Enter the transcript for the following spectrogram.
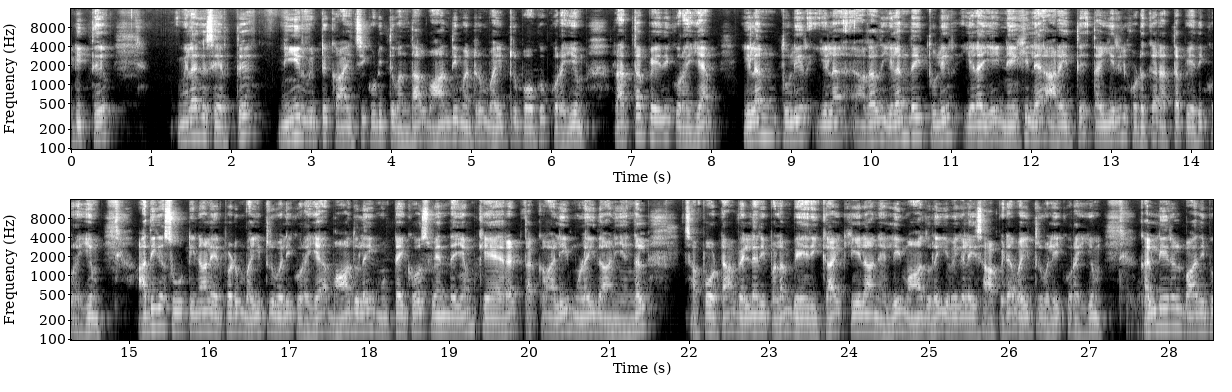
இடித்து மிளகு சேர்த்து நீர் விட்டு காய்ச்சி குடித்து வந்தால் வாந்தி மற்றும் வயிற்றுப்போக்கு குறையும். இரத்தப்பேதி குறைய இளந்துளிர் இள அதாவது இளந்தை துளிர் இலையை நெகிழ அரைத்து தயிரில் கொடுக்க இரத்தப்பேதி குறையும். அதிக சூட்டினால் ஏற்படும் வயிற்று வலி குறைய மாதுளை முட்டைக்கோஸ் வெந்தயம் கேரட் தக்காளி முளை தானியங்கள் சப்போட்டா வெள்ளரி பழம் பேரிக்காய் கீழா நெல்லி மாதுளை இவைகளை சாப்பிட வயிற்று வலி குறையும். கல்லீரல் பாதிப்பு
